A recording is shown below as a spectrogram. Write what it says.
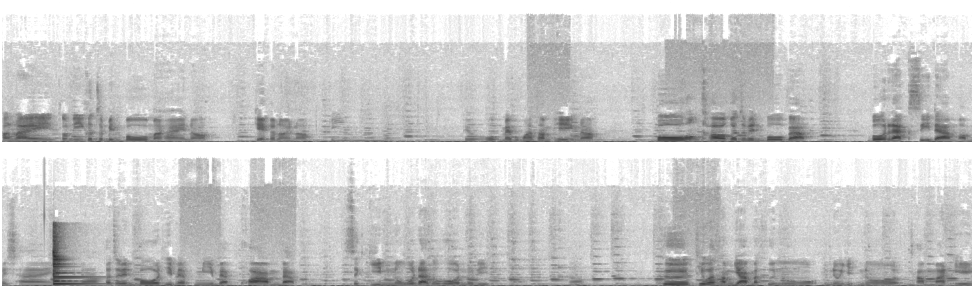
ข้างในตรงนี้ก็จะเป็นโบมาให้เนาะแกะกันหน่อยเนาะแม่ผู้แม่ผู้พาทำเพลงเนาะโบของเขาก็จะเป็นโบแบบโบรักสีดำอ๋อไม่ใช่เนาะก็จะเป็นโบที่แบบมีแบบความแบบสกินนูดอะทุกคนดูดิเนาะคือที่ว่าทำยับมาคือนูนูนูทำมัดเอง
